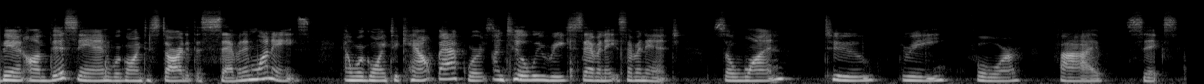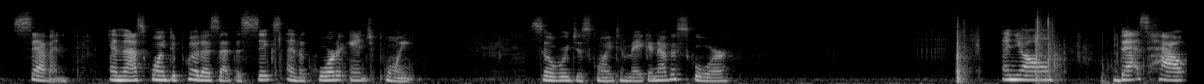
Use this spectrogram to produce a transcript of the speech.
Then on this end, we're going to start at the 7 and 1 eighths and we're going to count backwards until we reach 7 eighths of an inch. So 1, 2, 3, 4, 5, 6, 7 and that's going to put us at the six and a quarter inch point. So we're just going to make another score. And y'all, that's how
